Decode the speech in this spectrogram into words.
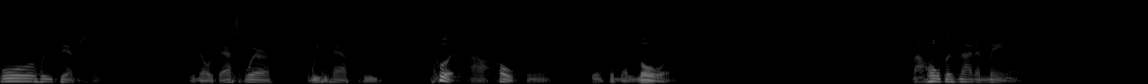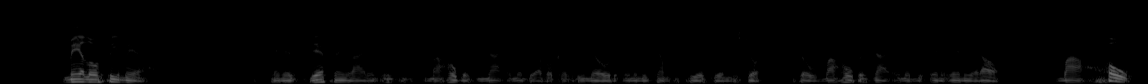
full redemption. You know, that's where we have to put our hope in. It's in the Lord. My hope is not in man, male or female. And it's definitely like it's, it's, my hope is not in the devil because we know the enemy comes to kill, steal, and destroy. So my hope is not in the, in the enemy at all. My hope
